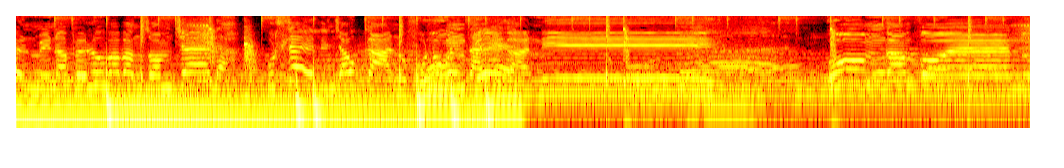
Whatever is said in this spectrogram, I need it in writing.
wenu mina phela ubaba ngizomtshela uhleli nje awugani ufuna ukwenza lekani umngamfowenu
